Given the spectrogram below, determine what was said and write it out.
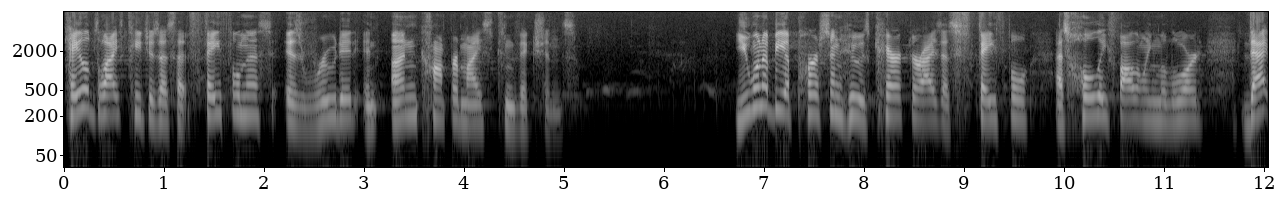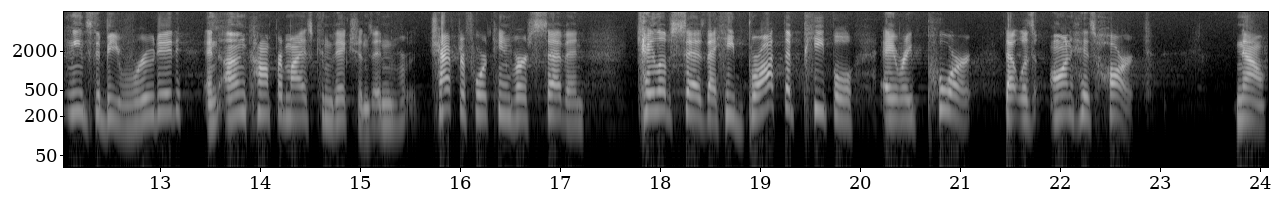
Caleb's life teaches us that faithfulness is rooted in uncompromised convictions. You want to be a person who is characterized as faithful, as wholly following the Lord? That needs to be rooted in uncompromised convictions. In chapter 14, verse 7, Caleb says that he brought the people a report that was on his heart. Now,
